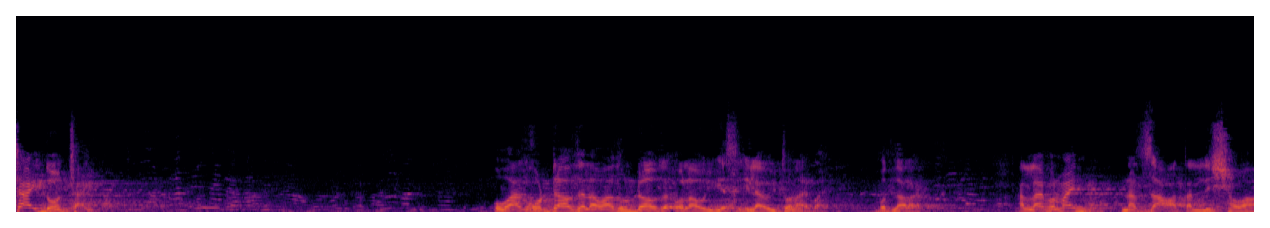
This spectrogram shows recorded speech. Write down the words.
চাই দন চাই। ওয়াজ গড্ডাও জেলা ওয়াজ হুন্ডাও ওলা হয়ে গেছে, ইলা হইতো নাই ভাই বদলা লাগে আল্লাহ ফরমাইন নাজ্জা আতাল্লি সাওয়া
